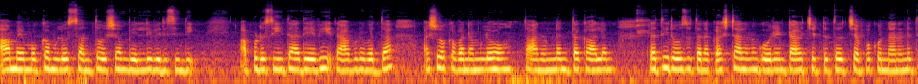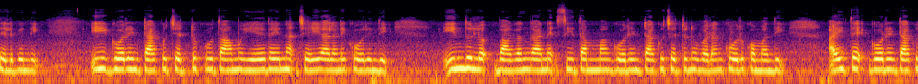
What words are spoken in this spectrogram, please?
ఆమె ముఖంలో సంతోషం వెళ్ళి విరిసింది. అప్పుడు సీతాదేవి రాముడి వద్ద అశోకవనంలో తానున్నంత కాలం ప్రతిరోజు తన కష్టాలను గోరింటాకు చెట్టుతో చెప్పుకున్నానని తెలిపింది. ఈ గోరింటాకు చెట్టుకు తాము ఏదైనా చేయాలని కోరింది. ఇందులో భాగంగానే సీతమ్మ గోరింటాకు చెట్టును వరం కోరుకోమంది అయితే గోరింటాకు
